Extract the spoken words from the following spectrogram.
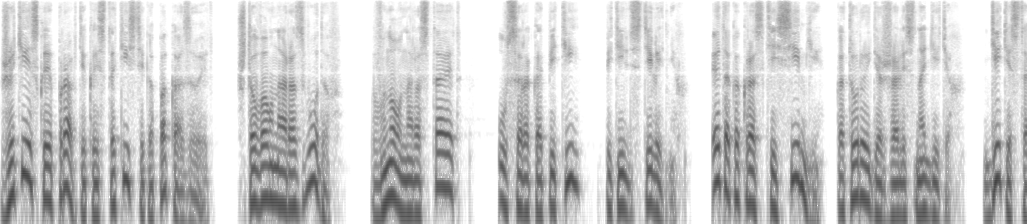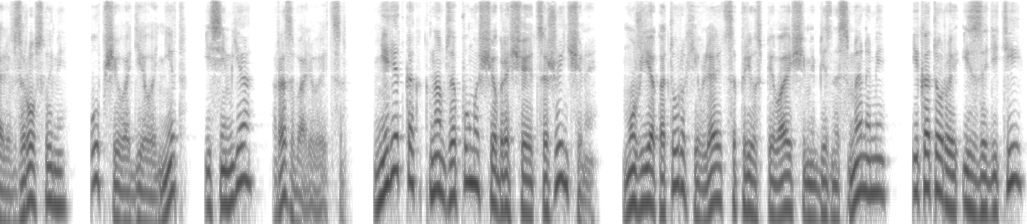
Житейская практика и статистика показывает, что волна разводов вновь нарастает у 45-50-летних. Это как раз те семьи, которые держались на детях. Дети стали взрослыми, общего дела нет, и семья разваливается. Нередко к нам за помощью обращаются женщины, мужья которых являются преуспевающими бизнесменами и которые из-за детей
